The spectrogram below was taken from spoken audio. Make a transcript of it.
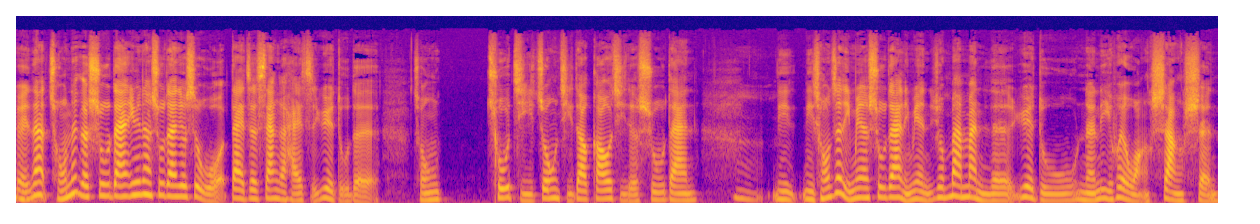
对，那从那个书单，因为那书单就是我带这三个孩子阅读的，从初级、中级到高级的书单，嗯，你你从这里面的书单里面，你就慢慢你的阅读能力会往上升。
